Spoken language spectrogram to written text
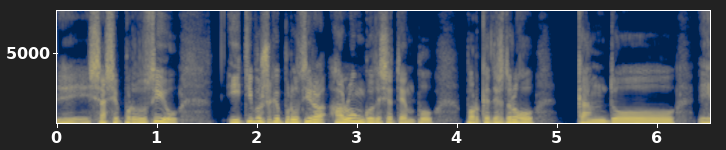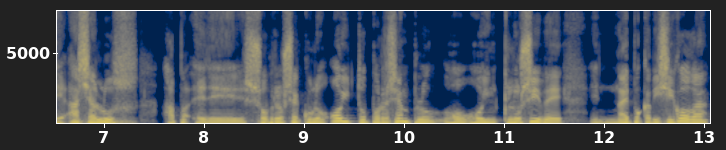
eh, xa se produciu. E tivose que producir ao longo dese tempo, porque desde logo cando eh, haxa luz a, eh, sobre o século VIII, por exemplo, ou, ou inclusive na época visigoda,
